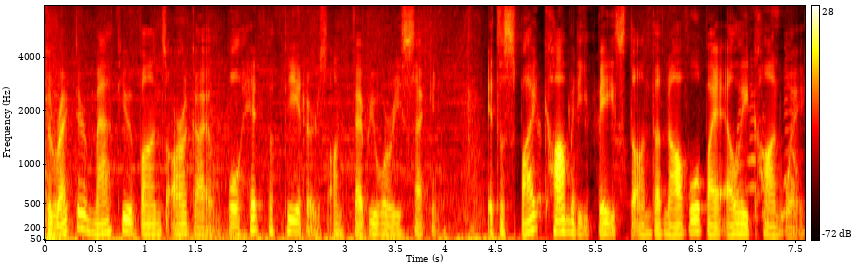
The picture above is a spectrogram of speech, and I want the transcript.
Director Matthew Vaughn's Argylle will hit the theaters on February 2nd. It's a spy comedy based on the novel by Elly Conway.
